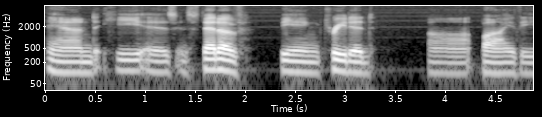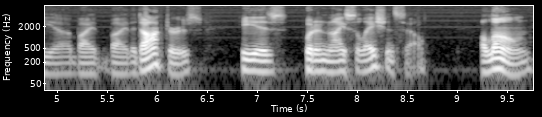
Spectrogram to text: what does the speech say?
and he is instead of being treated uh, by the uh, by by the doctors, he is put in an isolation cell, alone,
